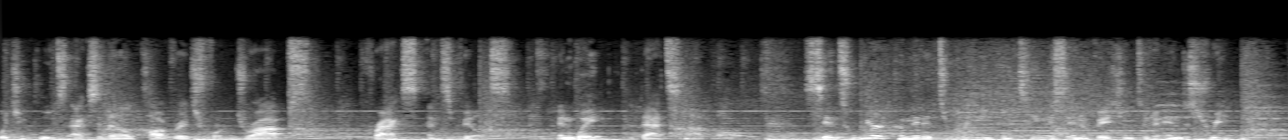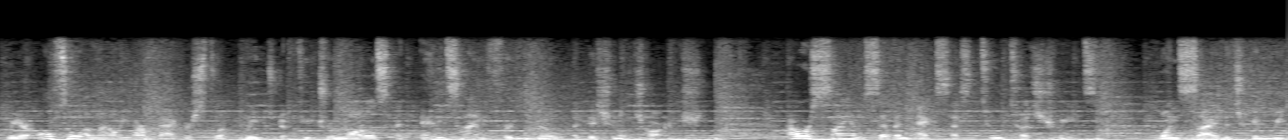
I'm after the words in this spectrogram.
which includes accidental coverage for drops, cracks, and spills. And wait, that's not all. Since we are committed to bringing continuous innovation to the industry, we are also allowing our backers to upgrade to the future models at any time for no additional charge. Our Siam 7X has two touchscreens, one side that you can read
